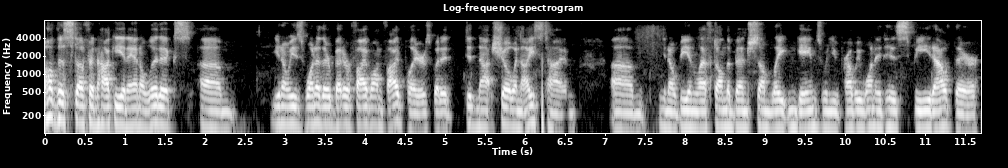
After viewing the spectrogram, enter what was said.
all this stuff in hockey and analytics. Um, you know, he's one of their better five on five players, but it did not show in ice time. Um, you know, being left on the bench some late in games when you probably wanted his speed out there.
